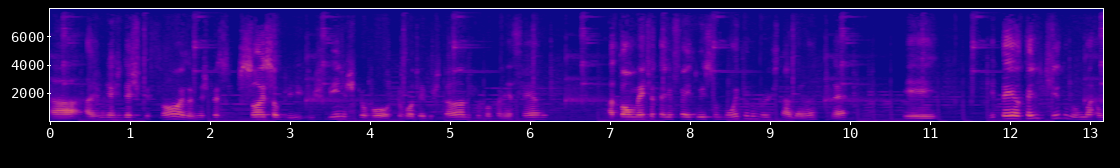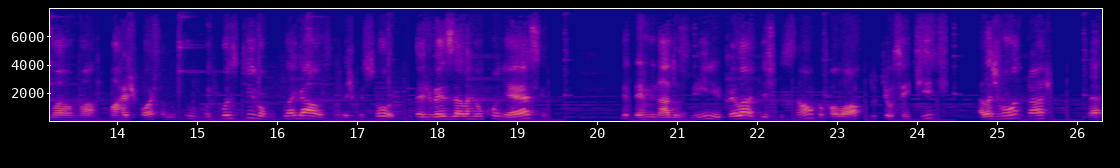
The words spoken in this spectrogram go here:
a, as minhas descrições, as minhas percepções sobre os vinhos que eu vou que eu vou degustando, que eu vou conhecendo. Atualmente eu tenho feito isso muito no meu Instagram, né? E, e tenho, eu tenho tido uma, uma, uma, uma, resposta muito, muito positiva, muito legal assim, das pessoas. Muitas vezes elas não conhecem determinado vinho e pela descrição que eu coloco do que eu senti, elas vão atrás, né?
